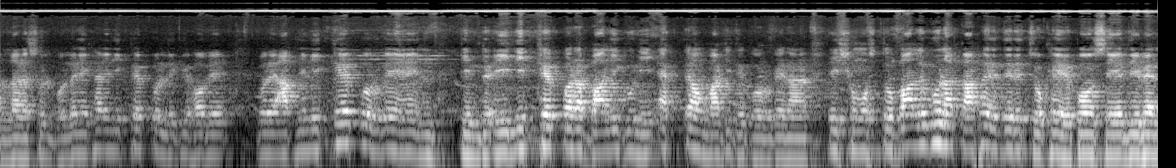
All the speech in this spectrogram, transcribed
আল্লাহ রাসূল বললেন, এখানে নিক্ষেপ করলে কি হবে? বলে, আপনি নিক্ষেপ করবেন, কিন্তু এই নিক্ষেপ করা বালিগুনি একটাও মাটিতে পড়বে না। এই সমস্ত বালগুলা কাফেরদের চোখে পৌঁছে দিবেন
